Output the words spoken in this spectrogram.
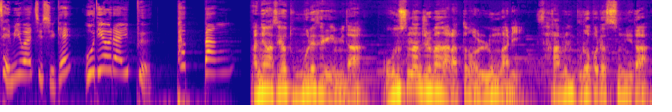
재미와 지식의 오디오 라이프 팝빵 안녕하세요. 동물의 세계입니다. 온순한 줄만 알았던 얼룩말이 사람을 물어버렸습니다.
